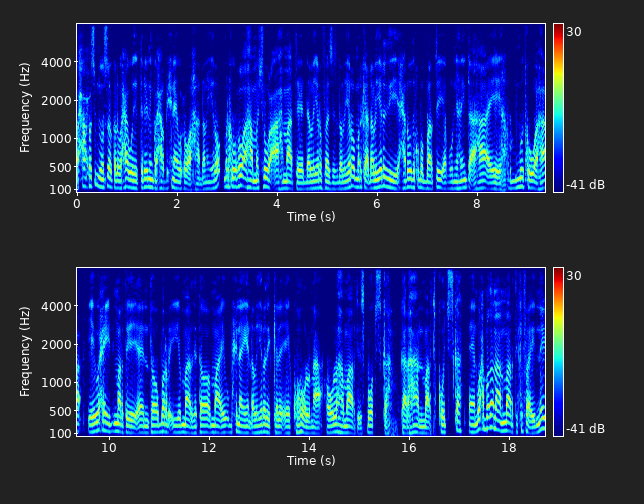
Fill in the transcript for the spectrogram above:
waxaa xusid mudan sidoo kale waxaa waday training waxaa bixinaya wuxuu ahaa dhalinyaro marka wuxuu ahaa mashruuc ah maarata dhalinyaro fasis dhalinyaro marka dhalinyaradii xarooda ku barbaartay aqoon-yahaniinta ahaa ee hormuudka u ahaa waxay maaratay tababar iyo maarata ma ay u kale ee ku howlnaa howlaha maarata sportska gaar ahaan maarata coachska wax badan aan maarata ka faa'iidnay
